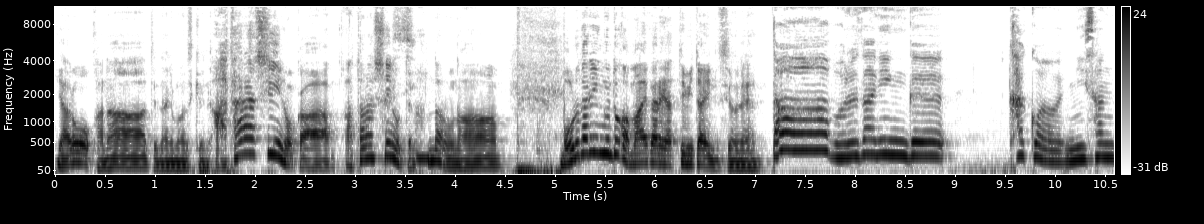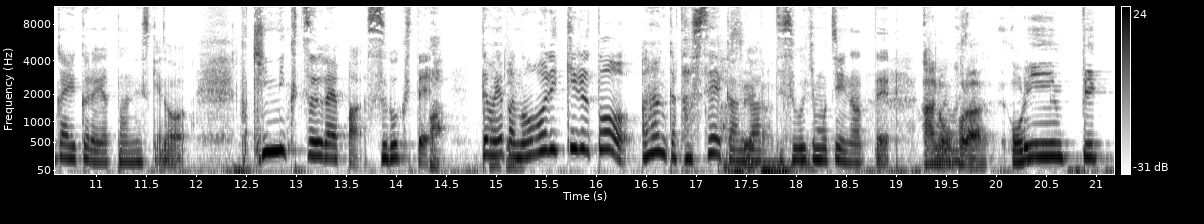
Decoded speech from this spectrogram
やろうかなーってなりますけどね。新しいのか、新しいのってなんだろうなボルダリングとか前からやってみたいんですよね。あー、ボルダリング、過去2、3回くらいやったんですけど、筋肉痛がやっぱすごくてあ。でもやっぱ登り切ると、あ、なんか達成感があってすごい気持ちいいなってあの。ほら、オリンピッ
